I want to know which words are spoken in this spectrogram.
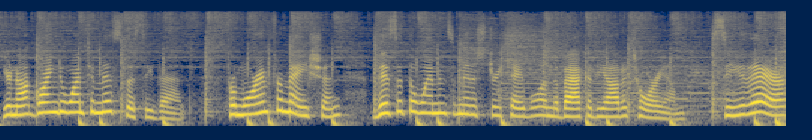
you're not going to want to miss this event. For more information, visit the Women's Ministry table in the back of the auditorium. See you there.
